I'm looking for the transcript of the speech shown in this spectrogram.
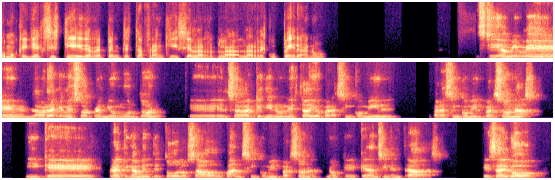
como que ya existía y de repente esta franquicia la, recupera, ¿no? Sí, a mí me, la verdad que me sorprendió un montón eh, el saber que tiene un estadio para 5.000 para personas y que prácticamente todos los sábados van 5.000 personas, ¿no? que quedan sin entradas. Es algo,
